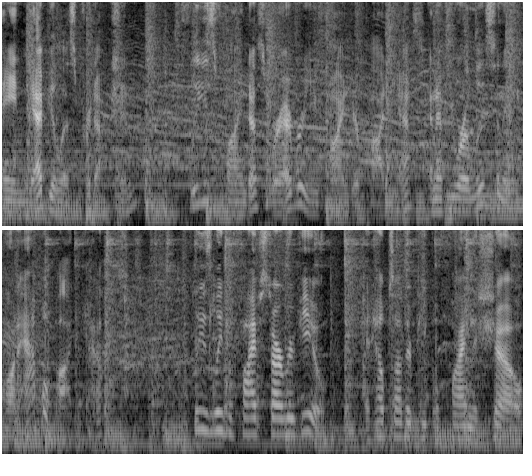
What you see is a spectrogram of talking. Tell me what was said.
a nebulous production. Please find us wherever you find your podcast. And if you are listening on Apple Podcasts, please leave a five star review. It helps other people find the show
